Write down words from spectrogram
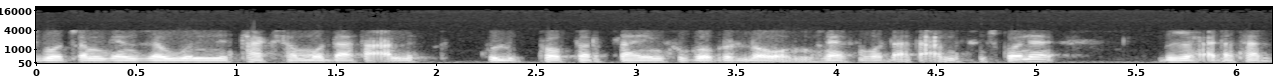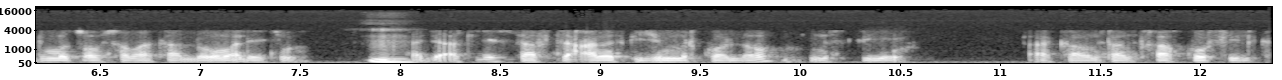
ድመፆም ገንዘብ እውን ንታክስ ኣብ መወዳእታ ዓመት ኩሉ ፕሮፐር ፕላኒንግ ክገብሩ ኣለዎም ምክንያቱ መወዳእታ ዓመት ምስ ኮነ ብዙሕ ዕዳታት ድመፆም ሰባት ኣለዉ ማለት እዩ ሕዚ ኣትሊስት ኣብቲ ዓመት ክጅምር ከሎ ምስቲ ኣካውንታንትካ ኮፍ ኢልካ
